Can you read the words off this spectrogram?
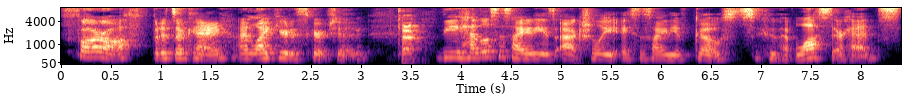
far off, but it's okay. I like your description. Okay. The Headless Society is actually a society of ghosts who have lost their heads.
